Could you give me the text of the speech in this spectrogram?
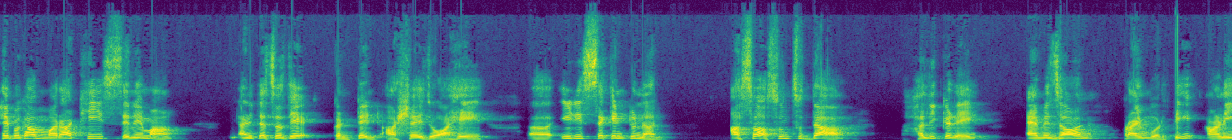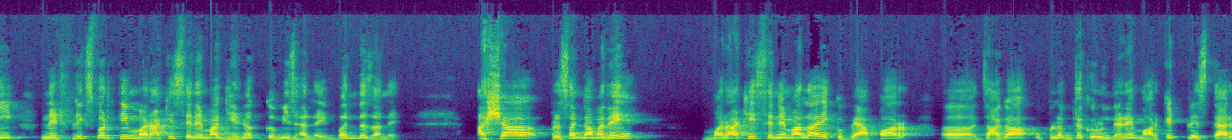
हे बघा मराठी सिनेमा आणि त्याचं जे कंटेंट आशय जो आहे it is second to none असं असून सुद्धा हलीकडे ॲमेझॉन प्राईमवरती आणि नेटफ्लिक्सवरती मराठी सिनेमा घेणं कमी झालंय बंद झालंय. अशा प्रसंगामध्ये मराठी सिनेमाला एक व्यापार जागा उपलब्ध करून देणे मार्केट प्लेस तयार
